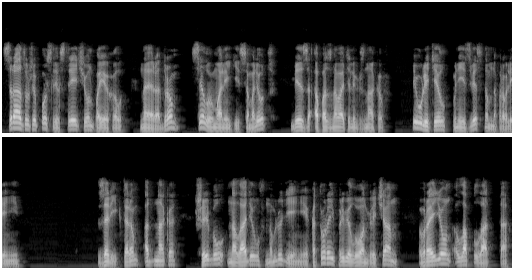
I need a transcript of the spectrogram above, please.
Сразу же после встречи он поехал на аэродром, сел в маленький самолет без опознавательных знаков и улетел в неизвестном направлении. За Риктером, однако, Шибл наладил наблюдение, которое привело англичан в район Ла-Платы,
